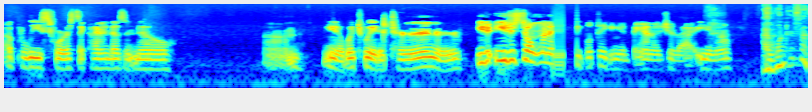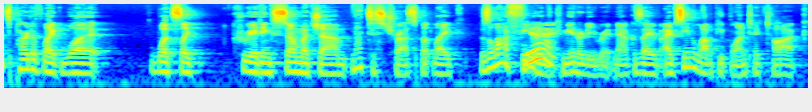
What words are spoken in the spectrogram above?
a police force that kind of doesn't know um, you know which way to turn or you, you just don't want to people taking advantage of that you know i wonder if that's part of like what what's like creating so much um not distrust but like there's a lot of fear yeah. in the community right now because I've, I've seen a lot of people on tiktok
